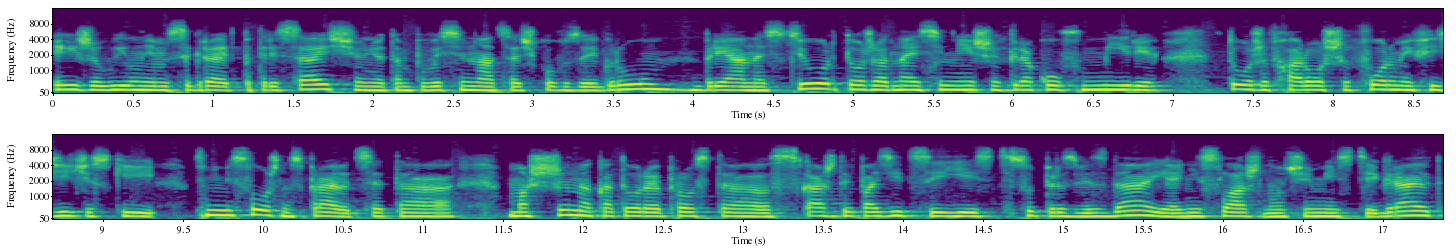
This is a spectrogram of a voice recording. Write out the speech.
Эйжа Уильямс играет потрясающе, у нее там по 18 очков за игру. Бриана Стюарт, тоже одна из сильнейших игроков в мире, тоже в хорошей форме физически. С ними сложно справиться. Это машина, которая просто с каждой позиции есть суперзвезда, и они слаженно очень вместе играют,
